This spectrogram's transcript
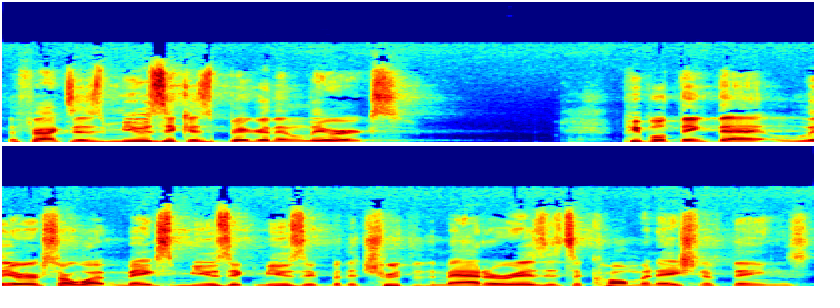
the fact is, music is bigger than lyrics. People think that lyrics are what makes music music, but the truth of the matter is, it's a culmination of things.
